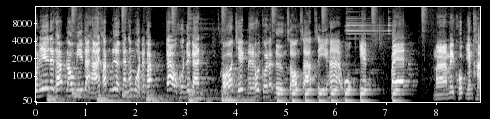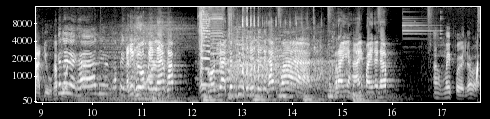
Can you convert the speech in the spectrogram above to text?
วันนี้นะครับ เรามีทหารคัดเลือกกันทั้งหมดนะครับ 9 คนด้วยกัน ขอเช็คหน่อยนะครับคนละหนึ่งสองสามสี่ห้าหกเจ็ดแปดมาไม่ครบยังขาดอยู่ครับก็หมนั่ดนไงคะนี่เขาเป็นอันนี้คือว่าเป็นแล้วครับผมขออนุญาตเช็คชื่อคนนิดนึงนะครับว่าใครหายไปนะครับ อ้าวไม่เปิดแล้วเหรอะ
